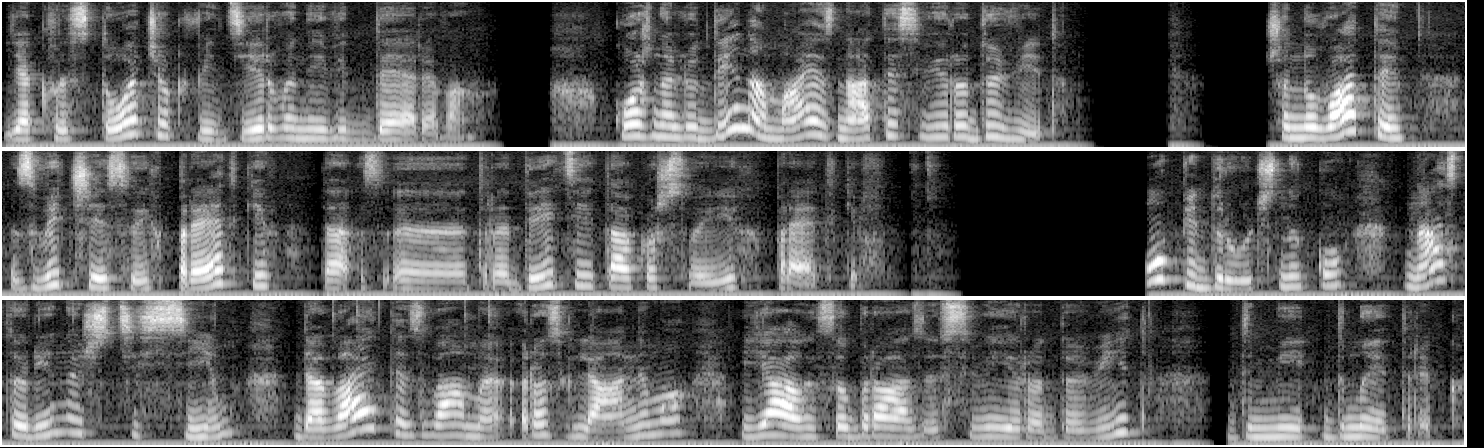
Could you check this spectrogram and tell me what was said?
як листочок відірваний від дерева. Кожна людина має знати свій родовід, шанувати звичаї своїх предків та е, традиції також своїх предків. У підручнику на сторіночці 7 давайте з вами розглянемо, як зобразив свій родовід Дмитрик.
